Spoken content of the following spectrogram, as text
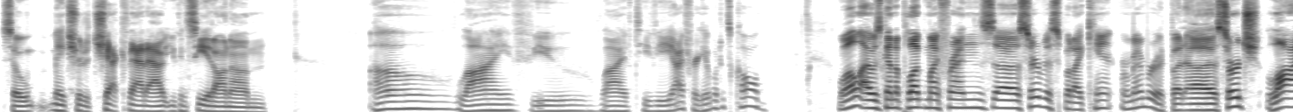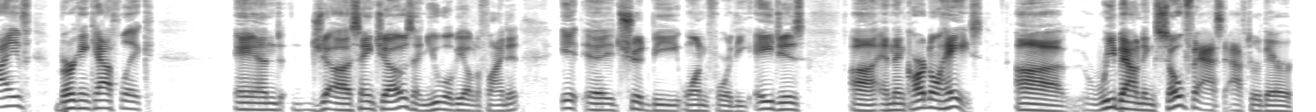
So make sure to check that out. You can see it on um, Oh, live view, live TV. I forget what it's called. Well, I was going to plug my friend's uh, service, but I can't remember it. But uh, search live Bergen Catholic and uh, St. Joe's, and you will be able to find it. It it should be one for the ages. Uh, and then Cardinal Hayes uh, rebounding so fast after their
